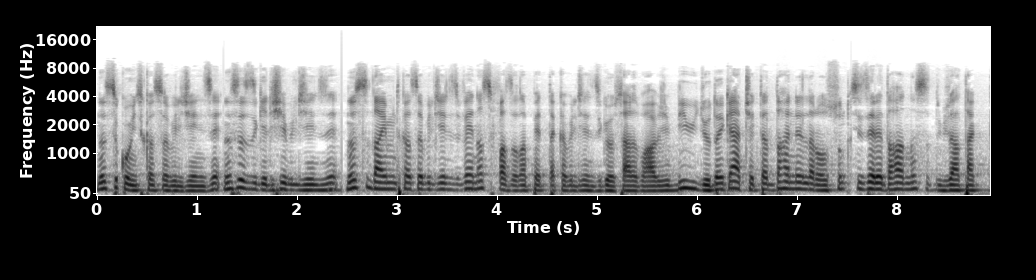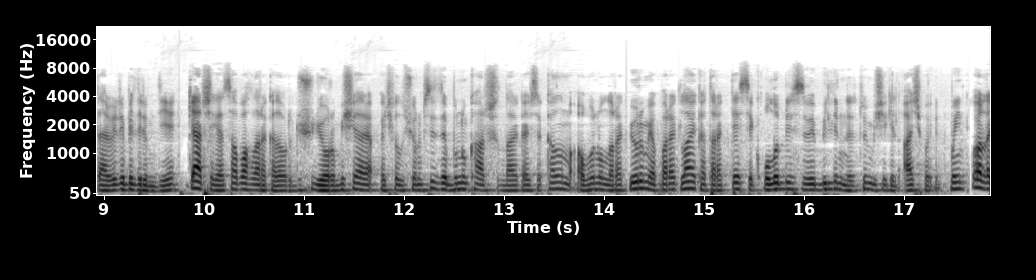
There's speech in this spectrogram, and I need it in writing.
nasıl coins kasabileceğinizi, nasıl hızlı gelişebileceğinizi, nasıl diamond kasabileceğinizi ve nasıl fazladan pet takabileceğinizi gösterdim abicim. Bir videoda gerçekten daha neler olsun sizlere daha nasıl güzel taktikler verebilirim diye gerçekten sabahlara kadar düşünüyorum. Bir şeyler yapmaya çalışıyorum. Siz de bunun karşılığında arkadaşlar kanalıma abone olarak, yorum yaparak, like atarak destek olabilirsiniz ve bildirimleri tüm bir şekilde açmayı unutmayın. Bu arada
